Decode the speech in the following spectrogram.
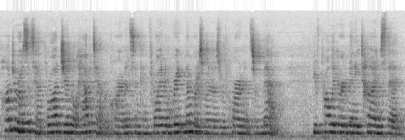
Ponderosas have broad general habitat requirements and can thrive in great numbers where those requirements are met. You've probably heard many times that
